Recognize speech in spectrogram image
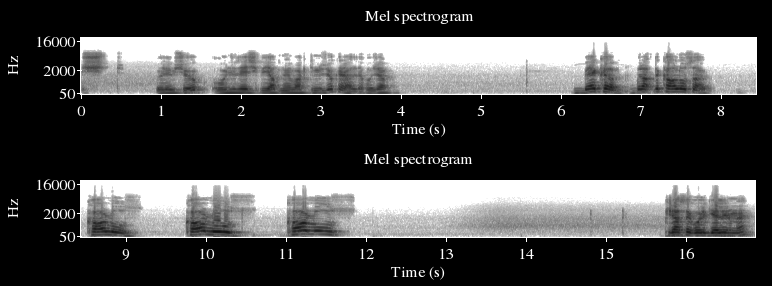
Şşt. Öyle bir şey yok. Oyuncu değişikliği yapmaya vaktimiz yok herhalde hocam. Beckham bıraktı Carlos'a. Carlos. Carlos. Carlos. Plase golü gelir mi?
